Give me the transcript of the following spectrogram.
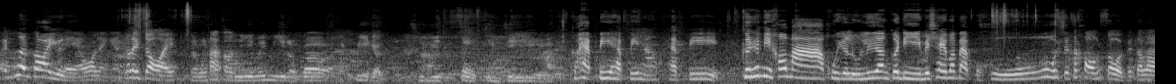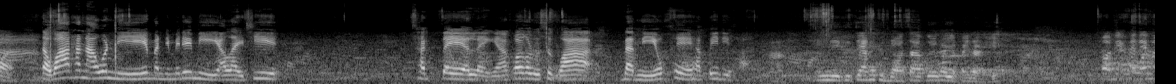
เป็นเพื่อนก้อยอยู่แล้วอะไรเงี้ยก็เลยจอยแต่ว่าค่ะถ้าตอนนี้ยังไม่มีเราก็แฮปปี้กับชีวิตโสดจริงๆเลยก็แฮปปี้แฮปปี้นะแฮปปี้คือถ้ามีเข้ามาคุยกันรู้เรื่องก็ดีไม่ใช่ว่าแบบโอ้โหฉันจะครองโสดไปตลอด แต่ว่าถ้านะวันนี้มันยังไม่ได้มีอะไรที่ชัดเจนอะไรเงี้ยก็รู้สึกว่าแบบนี้โอเคแฮปปี้ดีค่ะอะอันนี้คือแจ้งให้คุณบอสทราบด้วยว่าอย่าไปไหน ตอนนี้ใครได้ไหม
